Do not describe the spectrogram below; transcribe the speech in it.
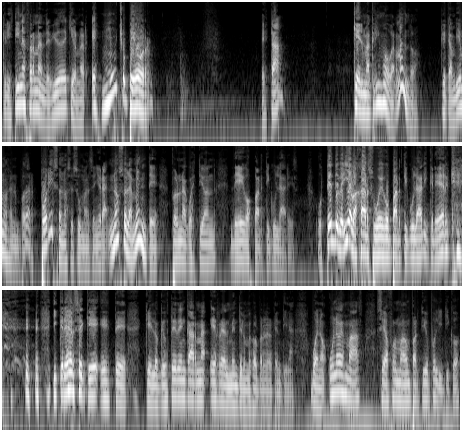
Cristina Fernández, viuda de Kirchner, es mucho peor, está, que el macrismo gobernando que cambiemos en el poder. Por eso no se suman, señora, no solamente por una cuestión de egos particulares. Usted debería bajar su ego particular y creer que y creerse que este que lo que usted encarna es realmente lo mejor para la Argentina. Bueno, una vez más se ha formado un partido político,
